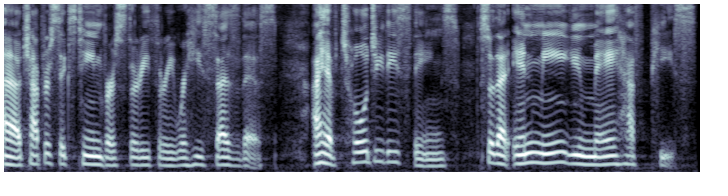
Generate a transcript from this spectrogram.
uh, chapter 16, verse 33, where he says this I have told you these things so that in me you may have peace.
